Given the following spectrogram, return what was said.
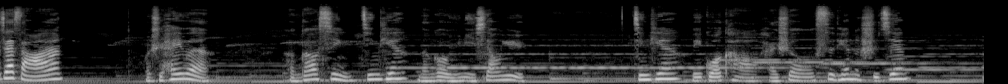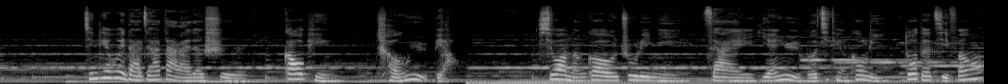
大家早安，我是黑文，很高兴今天能够与你相遇。今天离国考还剩四天的时间，今天为大家带来的是高频成语表，希望能够助力你在言语逻辑填空里多得几分哦。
